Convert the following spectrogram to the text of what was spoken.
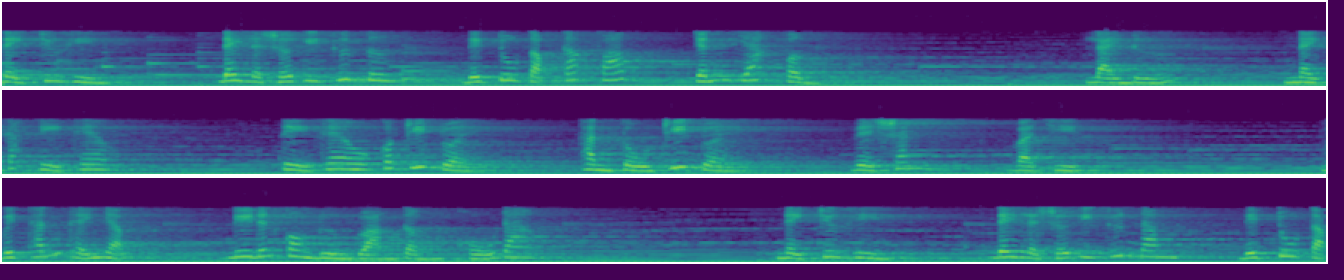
này chư hiền. Đây là sở y thứ tư để tu tập các pháp, chánh giác phần. Lại nữa, này các tỳ kheo tỳ kheo có trí tuệ, thành tựu trí tuệ về sanh và diệt. Với thánh thể nhập, đi đến con đường đoạn tận khổ đau. Này chư hiền, đây là sở y thứ năm để tu tập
